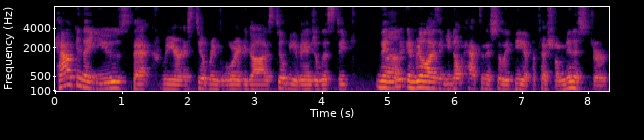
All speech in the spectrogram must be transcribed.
How can they use that career and still bring glory to God and still be evangelistic? Then, Uh, and realizing you don't have to necessarily be a professional minister.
